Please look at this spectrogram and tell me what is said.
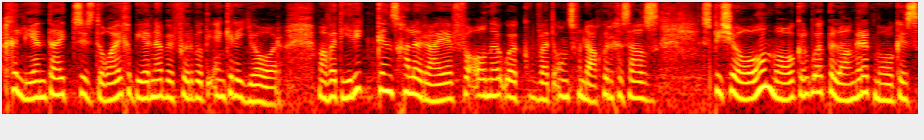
geleentheid soos daai gebeur nou byvoorbeeld een keer 'n jaar, maar wat hierdie kunsgalerye veral nou ook wat ons vandag oor gesels spesiaal maak en ook belangrik maak is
